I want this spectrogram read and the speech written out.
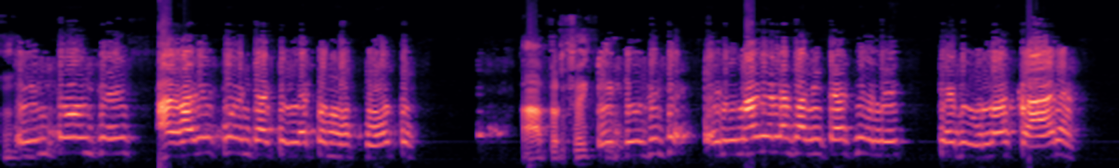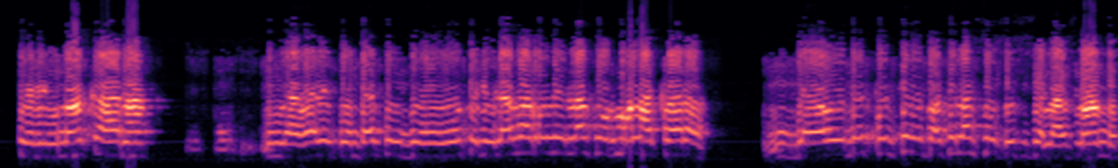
Entonces, haga de cuenta que ella tomó fotos. Ah, perfecto. Entonces, en una de las habitaciones se ve una cara, se ve una cara, y haga de cuenta que yo, sea, yo le agarro de la forma a la cara, y ya después que me pase las fotos y se las mando.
